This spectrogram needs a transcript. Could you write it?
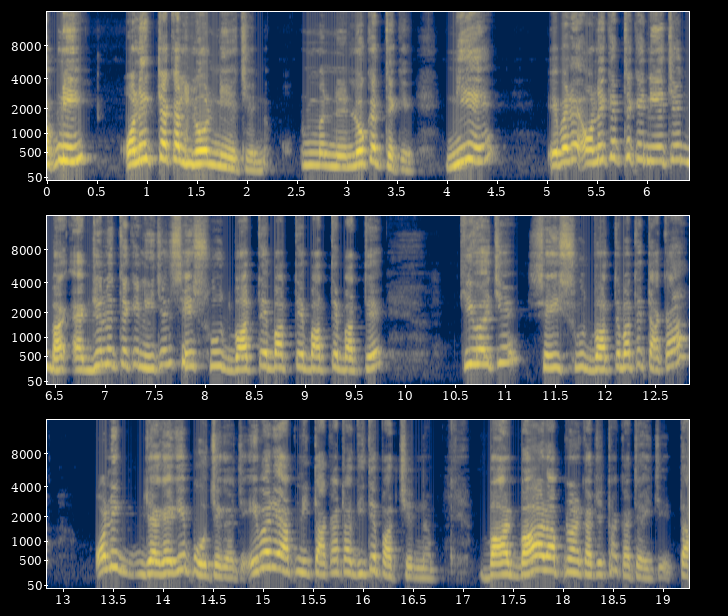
আপনি অনেক টাকা লোন নিয়েছেন মানে লোকের থেকে। নিয়ে এবারে অনেকের থেকে নিয়েছেন বা একজনের থেকে নিয়েছেন, সেই সুদ বাড়তে বাড়তে বাড়তে বাড়তে কী হয়েছে? সেই সুদ বাড়তে বাড়তে টাকা অনেক জায়গায় গিয়ে পৌঁছে গেছে। এবারে আপনি টাকাটা দিতে পারছেন না। বারবার আপনার কাছে টাকা চাইছে। তা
